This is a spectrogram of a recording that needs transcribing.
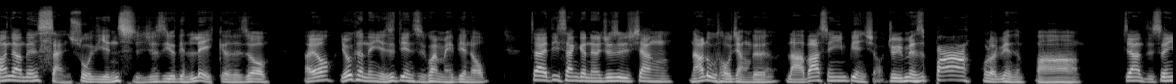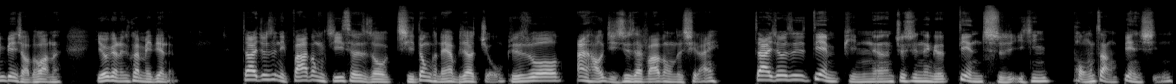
方向灯闪烁延迟，就是有点累个的时候，哎呦，有可能也是电池快没电喽。再第三个呢，就是像拿路头讲的，喇叭声音变小，就原本是叭，后来变成叭，这样子声音变小的话呢，有可能是快没电了。再来就是你发动机车的时候，启动可能要比较久，比如说按好几次才发动的起来。再就是电瓶呢，就是那个电池已经膨胀变形，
